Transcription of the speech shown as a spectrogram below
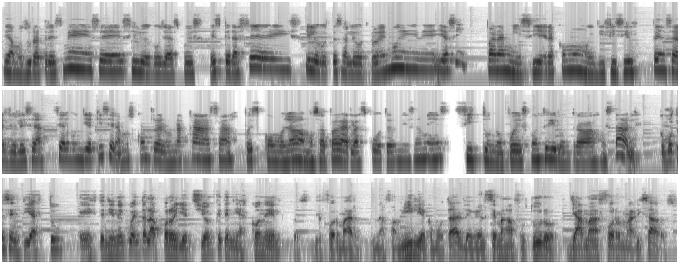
digamos dura tres meses y luego ya después espera seis y luego te sale otro de nueve y así para mí sí era como muy difícil pensar. Yo le decía, si algún día quisiéramos comprar una casa, pues cómo la vamos a pagar las cuotas mes a mes si tú no puedes conseguir un trabajo estable. ¿Cómo te sentías tú eh, teniendo en cuenta la proyección que tenías con él, pues de formar una familia como tal, de verse más a futuro, ya más formalizados?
